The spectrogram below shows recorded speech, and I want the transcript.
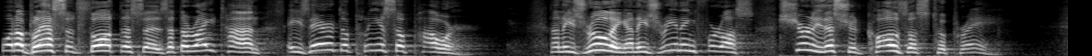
What a blessed thought this is. At the right hand, He's there the place of power. And He's ruling and He's reigning for us. Surely this should cause us to pray.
